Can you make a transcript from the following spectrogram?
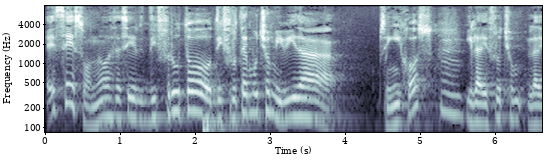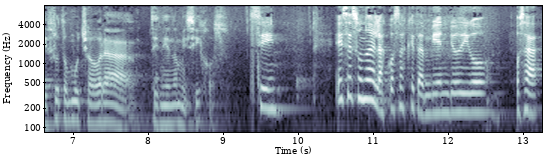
es eso, ¿no? Es decir, disfruto, disfruté mucho mi vida sin hijos mm. y la disfruto, la disfruto mucho ahora teniendo mis hijos. Sí, esa es una de las cosas que también yo digo, o sea,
